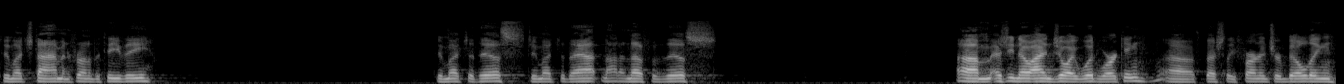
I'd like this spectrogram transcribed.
Too much time in front of the TV? Too much of this, too much of that, not enough of this. Um, as you know, I enjoy woodworking, uh, especially furniture building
